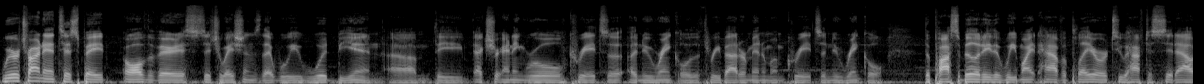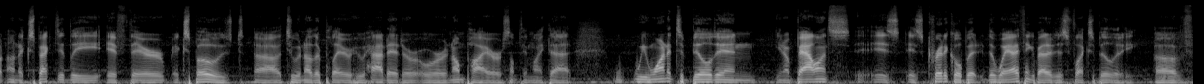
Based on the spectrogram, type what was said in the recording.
we were trying to anticipate all the various situations that we would be in. Um, the extra inning rule creates a, a new wrinkle. The three batter minimum creates a new wrinkle. The possibility that we might have a player or two have to sit out unexpectedly if they're exposed uh, to another player who had it or, or an umpire or something like that. We wanted to build in, you know, balance is, is critical, but the way I think about it is flexibility of,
